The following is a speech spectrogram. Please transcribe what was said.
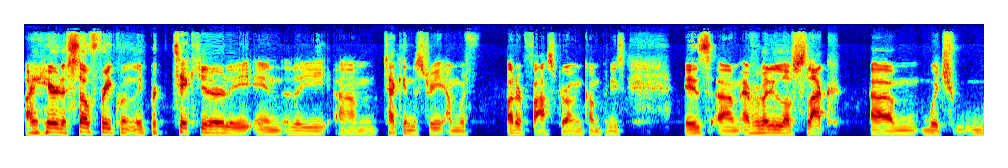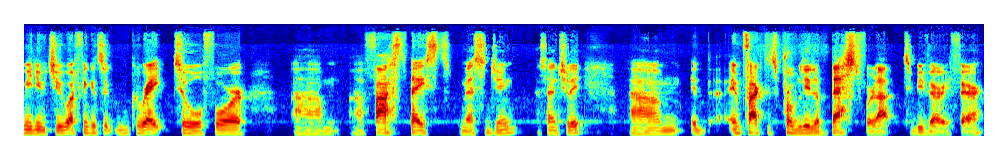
I hear this so frequently, particularly in the um, tech industry and with other fast-growing companies, is um, everybody loves Slack, um, which we do too. I think it's a great tool for um, uh, fast-paced messaging, essentially. Um, it, in fact, it's probably the best for that. To be very fair,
